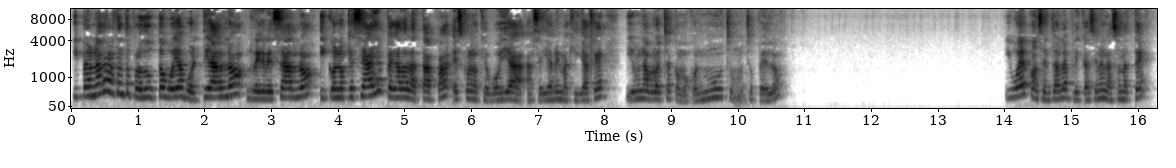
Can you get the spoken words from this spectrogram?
Y para no agarrar tanto producto voy a voltearlo, regresarlo y con lo que se haya pegado a la tapa es con lo que voy a, a sellar mi maquillaje y una brocha como con mucho, mucho pelo. Y voy a concentrar la aplicación en la zona T.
